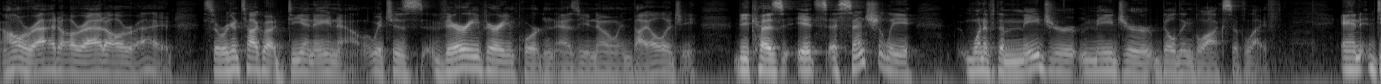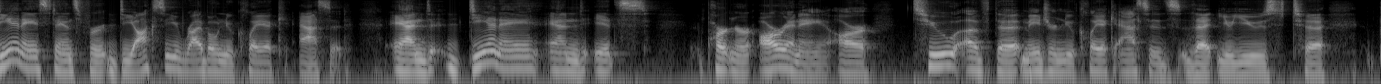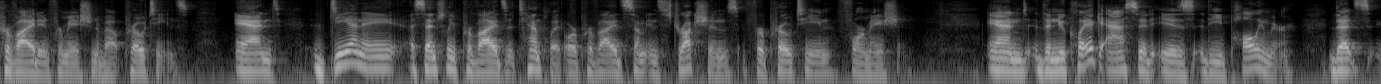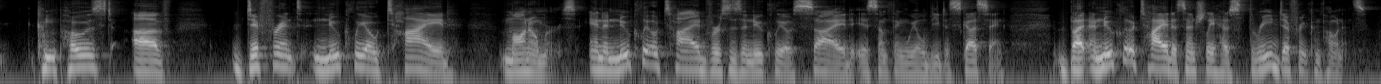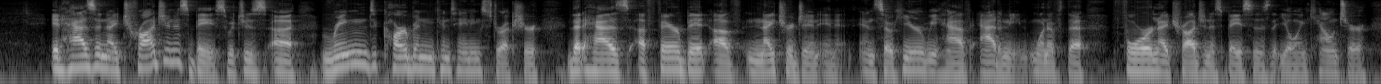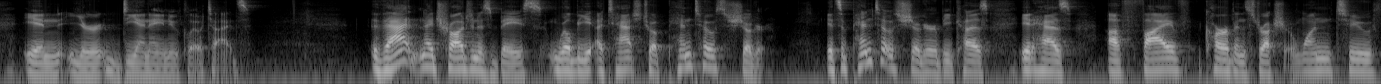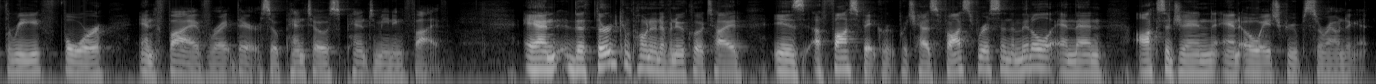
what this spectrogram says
All right, all right, all right. So we're going to talk about DNA now, which is very, very important, as you know, in biology, because it's essentially one of the major, major building blocks of life. And DNA stands for deoxyribonucleic acid. And DNA and its partner RNA are two of the major nucleic acids that you use to provide information about proteins. And DNA essentially provides a template or provides some instructions for protein formation. And the nucleic acid is the polymer that's composed of different nucleotide monomers. And a nucleotide versus a nucleoside is something we'll be discussing. But a nucleotide essentially has three different components. It has a nitrogenous base, which is a ringed carbon containing structure that has a fair bit of nitrogen in it. And so here we have adenine, one of the four nitrogenous bases that you'll encounter in your DNA nucleotides. That nitrogenous base will be attached to a pentose sugar. It's a pentose sugar because it has a five carbon structure one, two, three, four, and five right there. So pentose, pent meaning five. And the third component of a nucleotide is a phosphate group, which has phosphorus in the middle and then oxygen and OH groups surrounding it.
